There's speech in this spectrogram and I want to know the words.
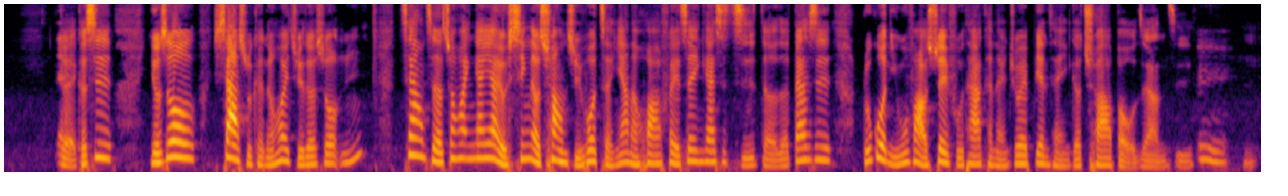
对，对，可是有时候下属可能会觉得说，嗯，这样子的状况应该要有新的创举或怎样的花费，这应该是值得的。但是如果你无法说服他，可能就会变成一个 trouble 这样子。嗯嗯。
